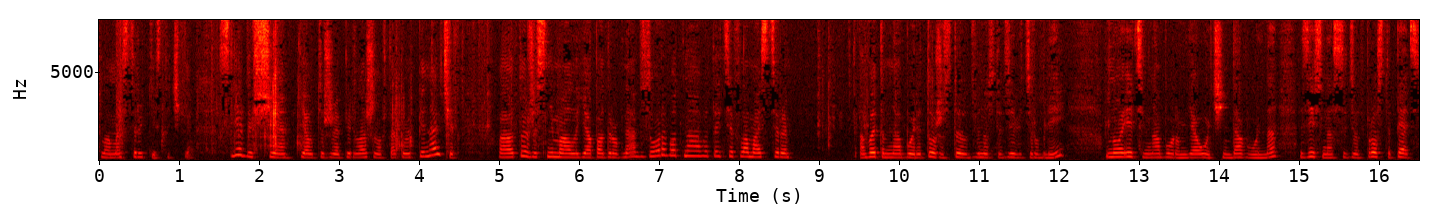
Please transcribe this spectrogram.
фломастеры кисточки. Следующее, я вот уже переложила в такой вот пенальчик, э, тоже снимала я подробный обзор вот на вот эти фломастеры. В этом наборе тоже стоил 99 рублей но этим набором я очень довольна. Здесь у нас идет просто 5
